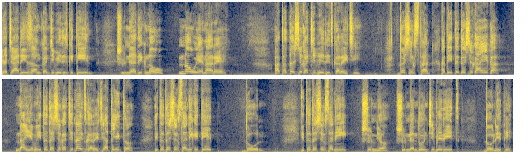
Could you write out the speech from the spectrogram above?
या चारही अंकांची बेरीज किती येईल? शून्य अधिक नऊ नऊ येणार आहे. आता दशकाची बेरीज करायची. दशक स्थान. आता इथं दशक आहे का? नाही आहे मग इथं दशकाची नाहीच करायची. आता इथं. इथं दशकस्थानी किती आहेत? दोन. इथं दशकस्थानी शून्य. शून्य आणि दोनची बेरीज दोन येते.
